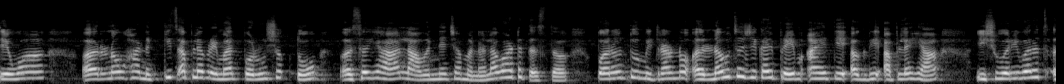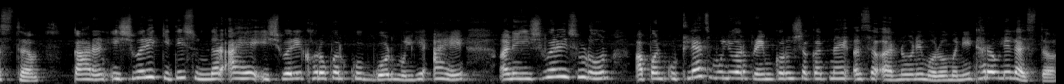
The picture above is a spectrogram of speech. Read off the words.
तेव्हा अर्णव हा नक्कीच आपल्या प्रेमात पडू शकतो असं ह्या लावण्याच्या मनाला वाटत असतं. परंतु मित्रांनो अर्णवचं जे काही प्रेम आहे ते अगदी आपल्या ह्या ईश्वरीवरच असतं. कारण ईश्वरी किती सुंदर आहे ईश्वरी खरोखर खूप गोड मुलगी आहे आणि ईश्वरी सोडून आपण कुठल्याच मुलीवर प्रेम करू शकत नाही असं अर्णवने मनोमनी ठरवलेलं असतं.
